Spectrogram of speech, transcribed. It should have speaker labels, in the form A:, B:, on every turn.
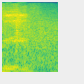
A: be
